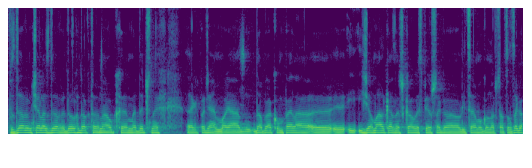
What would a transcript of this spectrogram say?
W zdrowym ciele zdrowy duch, doktor nauk medycznych. Tak jak powiedziałem, moja dobra kumpela y, i, i ziomalka ze szkoły z pierwszego liceum ogólnokształcącego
